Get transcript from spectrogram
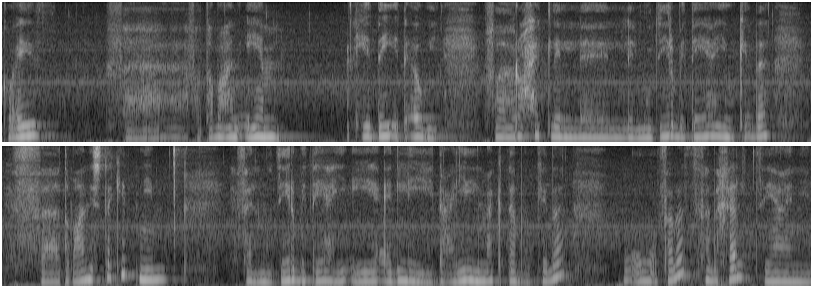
كويس، فطبعًا إيه هي اتضايقت أوي، فراحت لل للمدير بتاعي وكده، فطبعًا اشتكتني، فالمدير بتاعي إيه قال لي تعالي لي المكتب وكده فبس فدخلت يعني،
